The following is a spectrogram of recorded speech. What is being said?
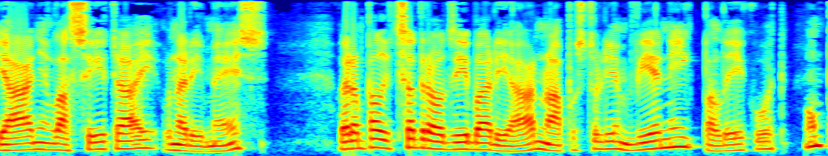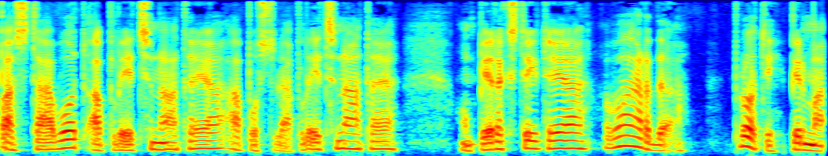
Jāņa lasītāji un arī mēs varam palikt sadraudzībā ar Jānu apstuļiem vienīgi paliekot un pastāvot apliecinātajā, apstuļa apliecinātajā un pierakstītajā vārdā, proti, 1.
